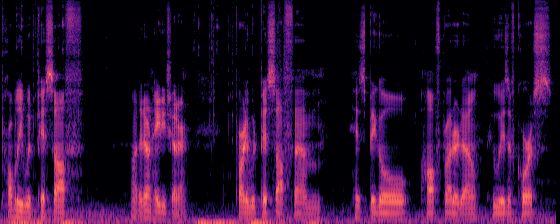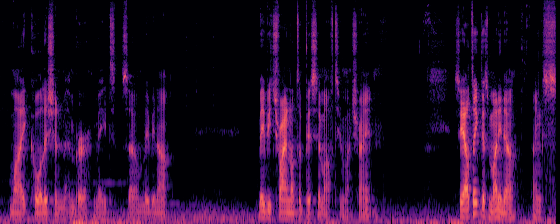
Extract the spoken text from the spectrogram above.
probably would piss off... Oh, they don't hate each other. probably would piss off um, his big ol' half brother, though, who is, of course, my coalition member mate, so maybe not. Maybe try not to piss him off too much, right? So yeah, I'll take this money though. Thanks.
